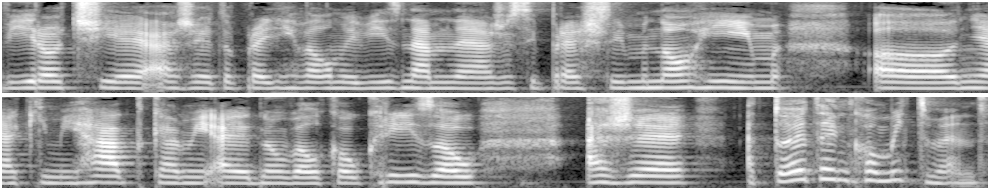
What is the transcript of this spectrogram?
výročie a že je to pre nich veľmi významné a že si prešli mnohým uh, nejakými hádkami a jednou veľkou krízou. A že a to je ten commitment.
